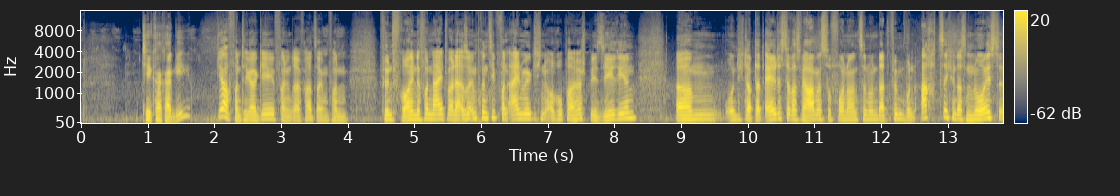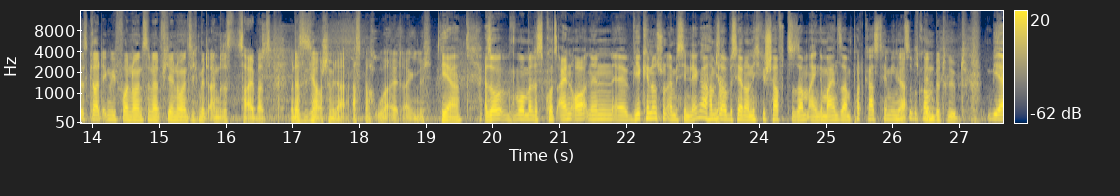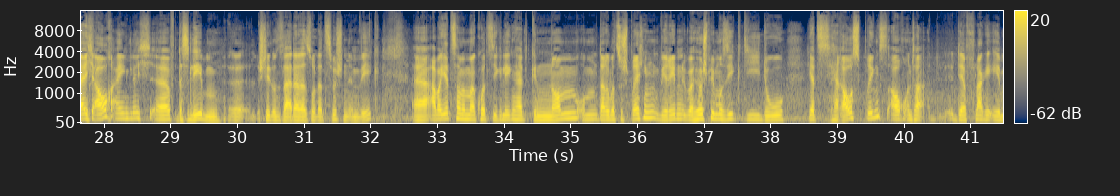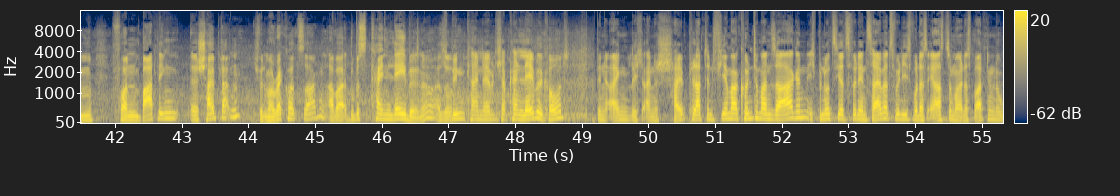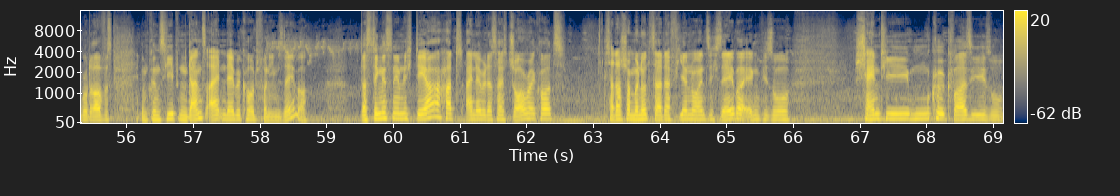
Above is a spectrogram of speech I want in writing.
TKKG? Ja, von TKG, von den drei Fahrzeugen, von Fünf Freunde, von Night Rider, also im Prinzip von allen möglichen Europa-Hörspielserien. Ähm, und ich glaube, das älteste, was wir haben, ist so vor 1985 und das neueste ist gerade irgendwie vor 1994 mit Andres Zalberts. Und das ist ja auch schon wieder Asbach uralt eigentlich. Ja, also wollen wir das kurz einordnen. Äh, Wir kennen uns schon ein bisschen länger, haben es Ja. aber bisher noch nicht geschafft, zusammen einen gemeinsamen Podcast-Termin Ja, ich bin hinzubekommen. betrübt. Ja, ich auch eigentlich. Äh, Das Leben äh, steht uns leider so dazwischen im Weg. Aber jetzt haben wir mal kurz die Gelegenheit genommen, um darüber zu sprechen. Wir reden über Hörspielmusik, die du jetzt herausbringst, auch unter der Flagge eben von Bartling äh, Schallplatten. Ich würde mal Records sagen, aber du bist kein Label, ne? Also Ich bin kein Label, ich habe keinen Labelcode. Bin eigentlich eine Schallplattenfirma, könnte man sagen. Ich benutze jetzt für den Cyberts Release, wo das erste Mal das Bartling-Logo drauf ist, im Prinzip einen ganz alten Labelcode von ihm selber. Das Ding ist nämlich, der hat ein Label, das heißt Jaw Records. Das hat er schon benutzt, da hat er 94 selber irgendwie so Shanty-Mucke quasi so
